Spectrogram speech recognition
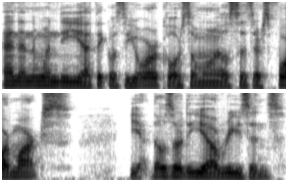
and then when the I think it was the oracle or someone else says there's four marks. Yeah, those are the uh, reasons.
